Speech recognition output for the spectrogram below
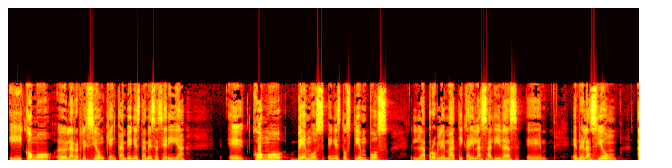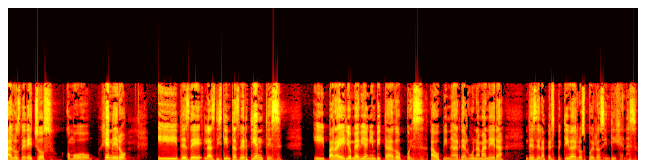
Y cómo eh, la reflexión que en cambio en esta mesa se haría, eh, cómo vemos en estos tiempos la problemática y las salidas eh, en relación a los derechos como género y desde las distintas vertientes y para ello me habían invitado pues a opinar de alguna manera desde la perspectiva de los pueblos indígenas.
